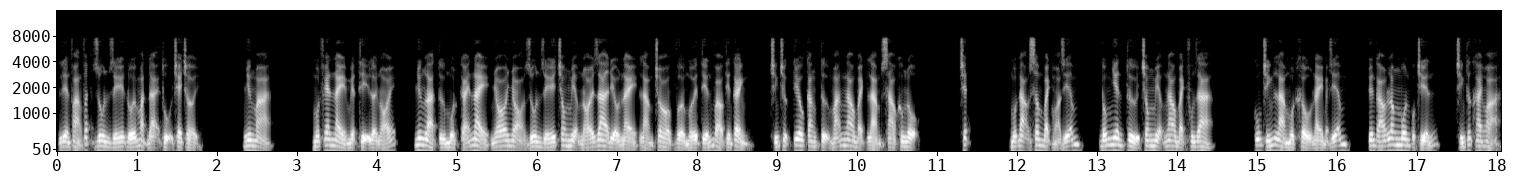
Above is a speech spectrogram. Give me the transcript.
liền phảng phất run dế đối mặt đại thụ che trời. Nhưng mà, một phen này miệt thị lời nói, nhưng là từ một cái này nho nhỏ run dế trong miệng nói ra điều này làm cho vừa mới tiến vào tiến cảnh, chính trực tiêu căng tự mãn ngao bạch làm sao không nộ. Chết. Một đạo sâm bạch hỏa diễm đ ỗ n g nhiên từ trong miệng ngao bạch phun ra. Cũng chính là một khẩu này bạch diễm, tuyên cáo long môn cuộc chiến, chính thức khai hỏa.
